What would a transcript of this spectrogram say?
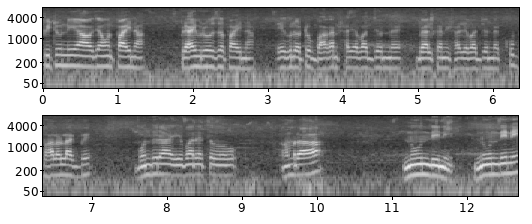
পিটুনিয়াও যেমন পাই না প্রাইম রোজও পাই না। এগুলো একটু বাগান সাজাবার জন্যে ব্যালকনি সাজাবার জন্য খুব ভালো লাগবে। বন্ধুরা, এবারে তো আমরা নন্দিনী। নন্দিনী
